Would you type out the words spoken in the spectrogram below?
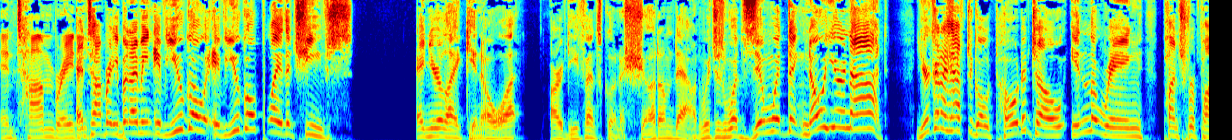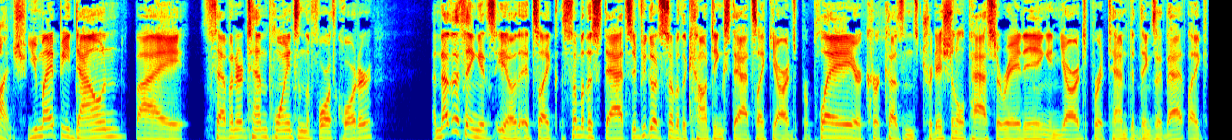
And Tom Brady. And Tom Brady. But I mean, if you go if you go play the Chiefs and you're like, you know what? our defense going to shut them down, which is what Zim would think. No, you're not. You're going to have to go toe to toe in the ring, punch for punch. You might be down by seven or 10 points in the fourth quarter. Another thing is, you know, it's like some of the stats, if you go to some of the counting stats like yards per play or Kirk Cousins' traditional passer rating and yards per attempt and things like that, like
